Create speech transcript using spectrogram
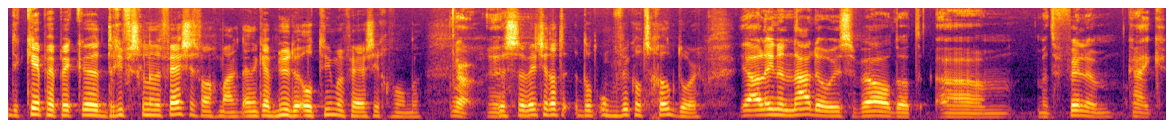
de kip heb ik drie verschillende versies van gemaakt. En ik heb nu de ultieme versie gevonden. Ja, ja. Dus weet je, dat, dat ontwikkelt zich ook door. ja, alleen een nadeel is wel dat ehm, met film, kijk,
